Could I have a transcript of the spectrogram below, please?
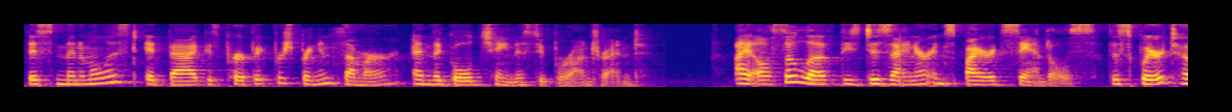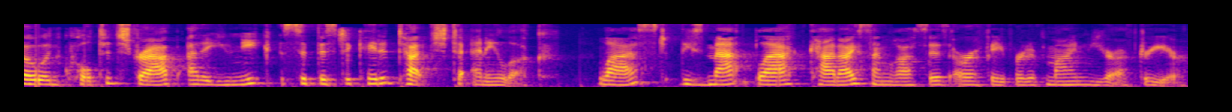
This minimalist it bag is perfect for spring and summer, and the gold chain is super on trend. I also love these designer inspired sandals. The square toe and quilted strap add a unique, sophisticated touch to any look. Last, these matte black cat eye sunglasses are a favorite of mine year after year.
